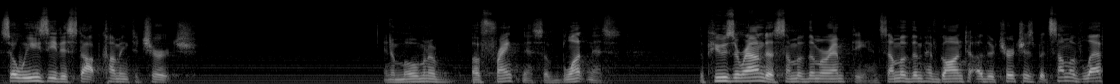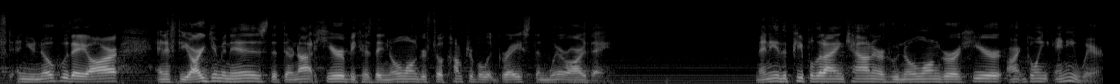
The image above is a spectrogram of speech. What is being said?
So easy to stop coming to church. In a moment of, of frankness, of bluntness, The pews around us, some of them are empty, and some of them have gone to other churches, but some have left, and you know who they are. And if the argument is that they're not here because they no longer feel comfortable at grace, then where are they? Many of the people that I encounter who no longer are here aren't going anywhere.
